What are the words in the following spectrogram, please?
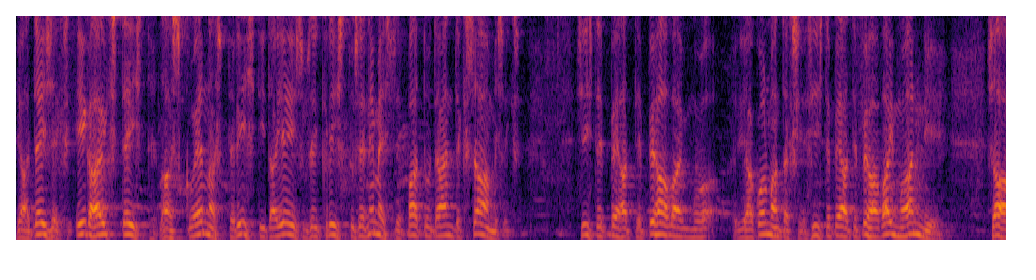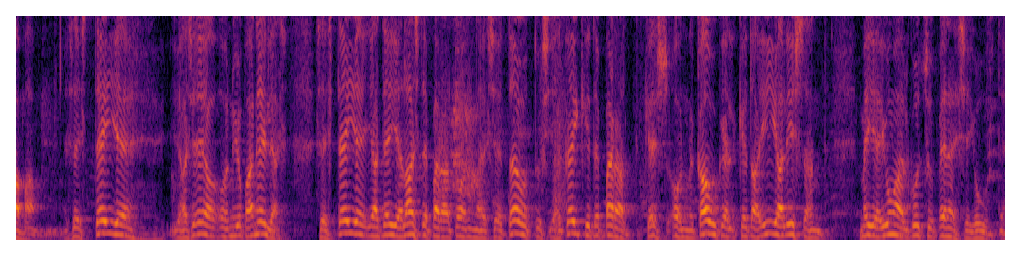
ja teiseks, igaüks teist lasku ennast ristida Jeesuse Kristuse nimesse patude andeks saamiseks. siis te peate pühavaimu ja kolmandaks, siis te peate püha vaimu anni saama, sest teie ja see on juba neljas, sest teie ja teie laste päralt on see tõotus ja kõikide päralt, kes on kaugel, keda iial issand, meie Jumal kutsub enese juurde.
